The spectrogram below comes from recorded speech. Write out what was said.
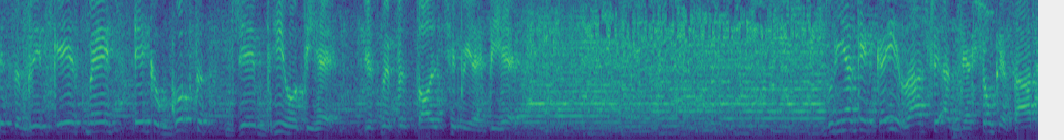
इस ब्रीफकेस में एक गुप्त जेब भी होती है, जिसमें पिस्तौल छिपी रहती है। राष्ट्रीय अध्यक्षों के साथ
